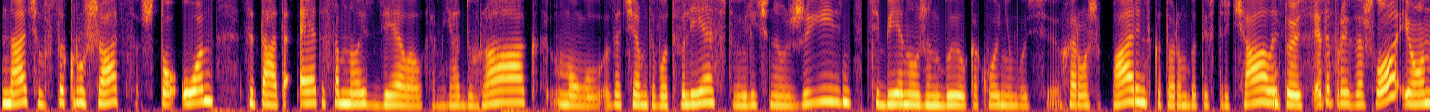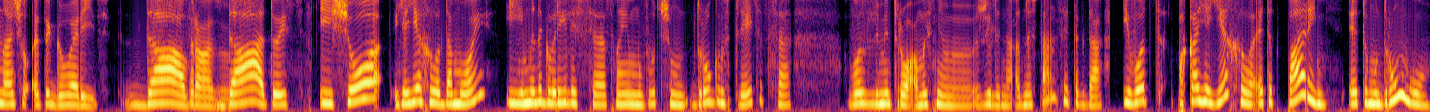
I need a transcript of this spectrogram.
начал сокрушаться, что он, цитата, это со мной сделал. Там, я дурак, мол, зачем ты вот влез в твою личную жизнь, тебе нужен был какой-нибудь хороший парень, с которым бы ты встречалась. Ну, то есть это произошло, и он начал это говорить. Да. Сразу. Да, то есть и еще я ехала домой, и мы договорились с моим лучшим другом встретиться возле метро, а мы с ним жили на одной станции тогда. И вот пока я ехала, этот парень этому другу,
